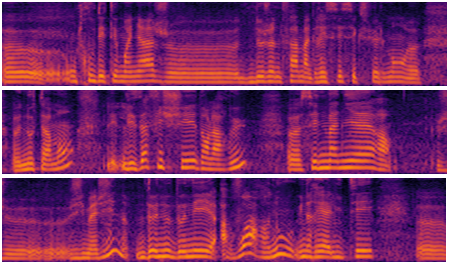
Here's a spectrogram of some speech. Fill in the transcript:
on trouve des témoignages de jeunes femmes agressées sexuellement notamment. Les, afficher dans la rue, c'est une manière j'imagine, de nous donner à voir, nous, une réalité, euh,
